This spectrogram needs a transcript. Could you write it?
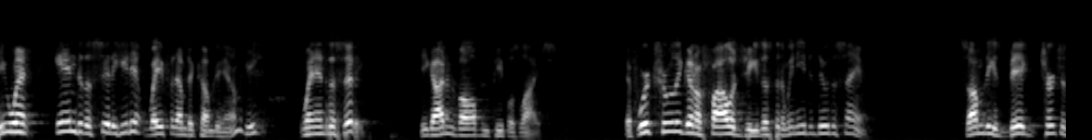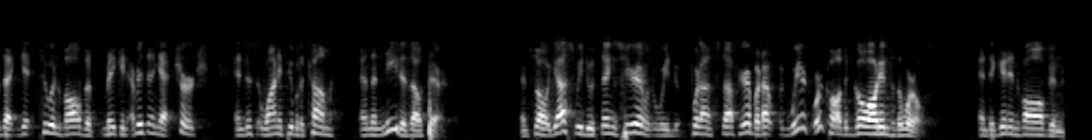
He went into the city. He didn't wait for them to come to him. He went into the city. He got involved in people's lives. If we're truly going to follow Jesus, then we need to do the same. Some of these big churches that get too involved with making everything at church and just wanting people to come, and the need is out there. And so, yes, we do things here, we put on stuff here, but we're, we're called to go out into the world and to get involved in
